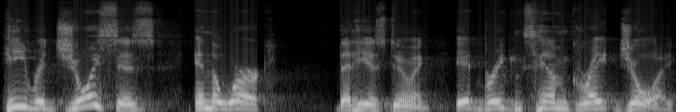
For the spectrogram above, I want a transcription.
He rejoices in the work that he is doing. It brings him great joy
